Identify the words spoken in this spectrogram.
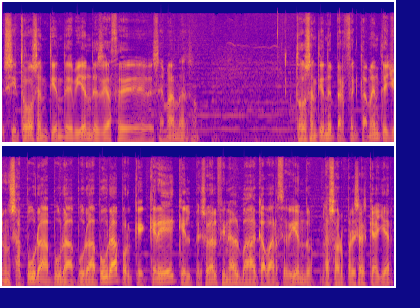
si todo se entiende bien desde hace semanas, ¿no? Todo se entiende perfectamente. Junts apura, apura, apura, apura, porque cree que el PSOE al final va a acabar cediendo. La sorpresa es que ayer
